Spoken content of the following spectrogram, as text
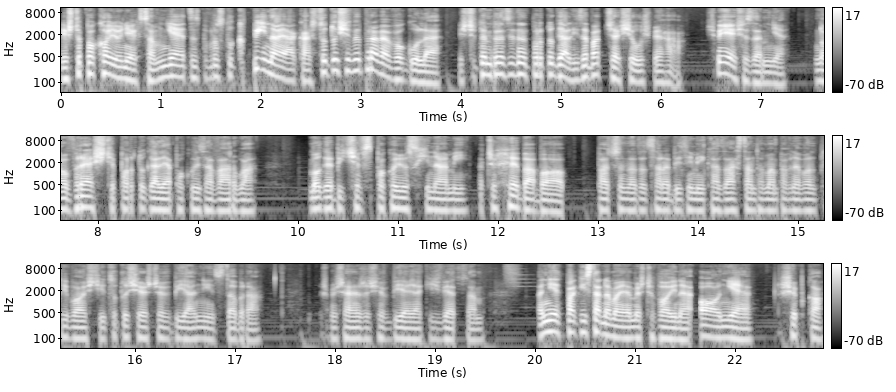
Jeszcze pokoju nie chcą. Nie, to jest po prostu kpina jakaś. Co tu się wyprawia w ogóle? Jeszcze ten prezydent Portugalii, zobaczcie jak się uśmiecha. Śmieje się ze mnie. No wreszcie Portugalia pokój zawarła. Mogę bić się w spokoju z Chinami. Znaczy chyba, bo patrzę na to, co robi z nimi Kazachstan, to mam pewne wątpliwości. Co tu się jeszcze wbija? Nic, dobra. Już myślałem, że się wbija jakiś Wietnam. A nie, z Pakistanem mają jeszcze wojnę. O nie, szybko.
